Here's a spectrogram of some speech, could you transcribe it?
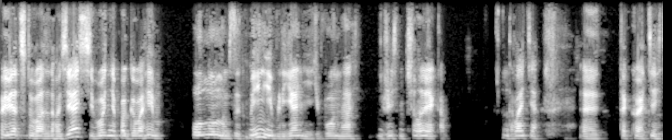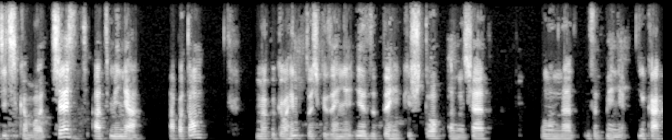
Приветствую вас, друзья! Сегодня поговорим о лунном затмении и влиянии его на жизнь человека. Давайте э, такая теоретическая вот часть от меня, а потом мы поговорим с точки зрения эзотерики, что означает лунное затмение и как,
